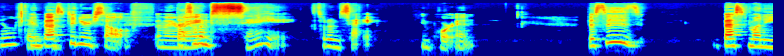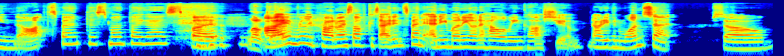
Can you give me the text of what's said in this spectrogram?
I love therapy. Invest in yourself. Am I That's right? That's what I'm saying. That's what I'm saying. Important. This is best money not spent this month, I guess. But. I am really proud of myself because I didn't spend any money on a Halloween costume, not even one cent. So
